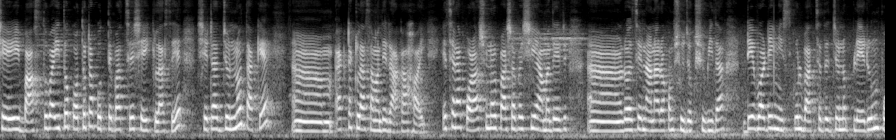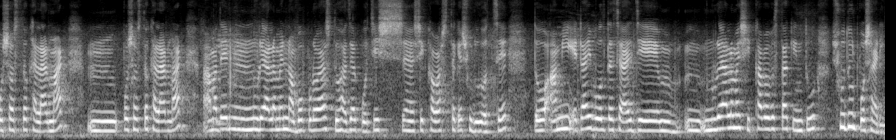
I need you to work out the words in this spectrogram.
সেই বাস্তবায়িত কতটা করতে পারছে সেই ক্লাসে সেটার জন্য তাকে একটা ক্লাস আমাদের রাখা হয়। এছাড়া পড়াশুনোর পাশাপাশি আমাদের রয়েছে নানা রকম সুযোগ সুবিধা। ডে বোর্ডিং স্কুল বাচ্চাদের জন্য প্লে রুম প্রশস্ত খেলার মাঠ প্রশস্ত খেলার মাঠ। আমাদের নুরে আলমের নবপ্রয়াস দু হাজার পঁচিশ শিক্ষাবর্ষ থেকে শুরু হচ্ছে। তো আমি এটাই বলতে চাই যে নূরে আলমের শিক্ষা ব্যবস্থা কিন্তু সুদূর প্রসারী।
